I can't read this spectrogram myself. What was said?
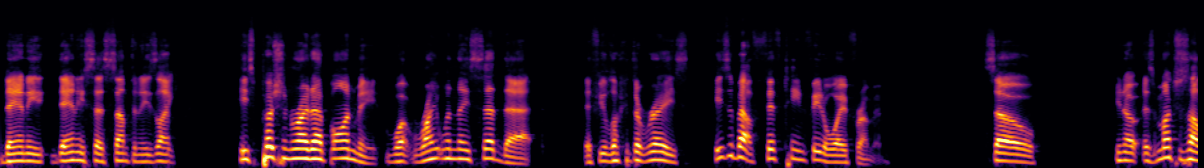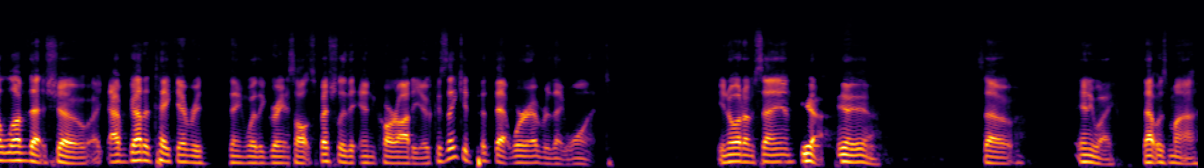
Danny, Danny says something. He's like, he's pushing right up on me. What? Right when they said that, if you look at the race, he's about 15 feet away from him. So, you know, as much as I love that show, I, I've got to take everything with a grain of salt, especially the in car audio, because they could put that wherever they want. You know what I'm saying? yeah, yeah, yeah. So, anyway, that was my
